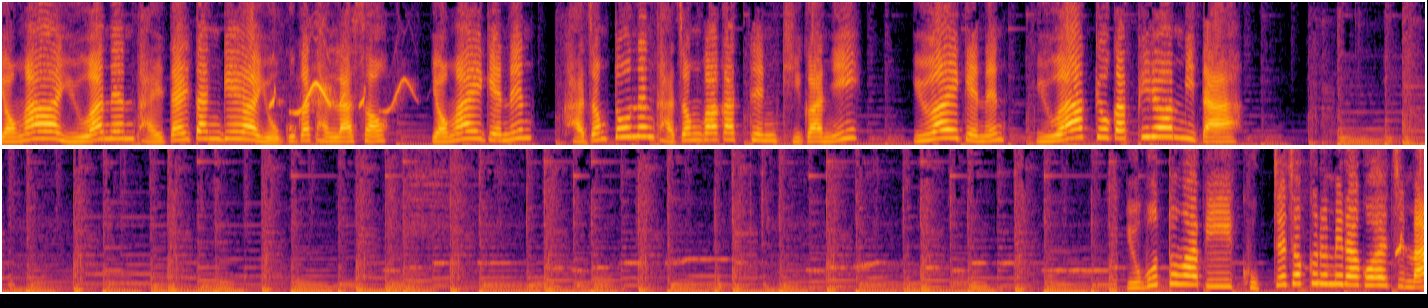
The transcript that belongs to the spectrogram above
영아와 유아는 발달 단계와 요구가 달라서 영아에게는 가정 또는 가정과 같은 기관이 유아에게는 유아학교가 필요합니다. 유보통합이 국제적 흐름이라고 하지만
